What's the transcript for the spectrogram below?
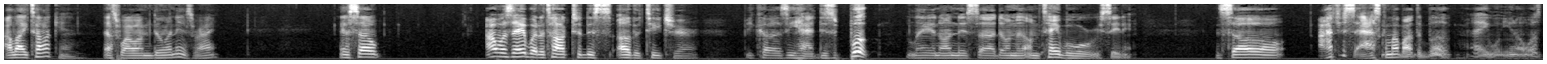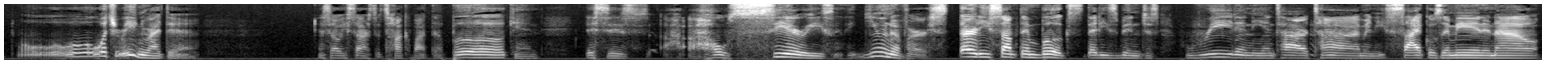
I like talking. That's why I'm doing this, right? And so I was able to talk to this other teacher because he had this book laying on this uh, on, the, on the table where we're sitting. And so I just asked him about the book. Hey, well, you know what's what you reading right there? And so he starts to talk about the book, and this is a whole series, universe, thirty something books that he's been just reading the entire time and he cycles them in and out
